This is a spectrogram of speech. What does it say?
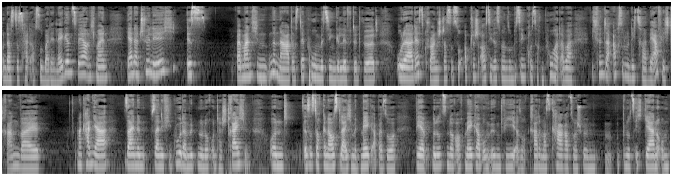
Und dass das halt auch so bei den Leggings wäre. Und ich meine, ja, natürlich ist bei manchen eine Naht, dass der Po ein bisschen geliftet wird oder der Scrunch, dass es so optisch aussieht, dass man so ein bisschen größeren Po hat. Aber ich finde da absolut nichts verwerflich dran, weil man kann ja seine, seine Figur damit nur noch unterstreichen. Und das ist doch genau das gleiche mit Make-up. Also wir benutzen doch auch Make-up, um irgendwie, also gerade Mascara zum Beispiel benutze ich gerne, um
